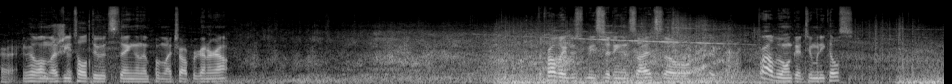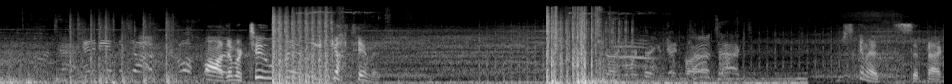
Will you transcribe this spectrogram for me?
All right, I'm gonna let my oh, VTOL do its thing and then put my chopper gunner out. Probably just be sitting inside, so I probably won't get too many kills. Enemy at the dock. Oh, there were two. God damn it. I'm just gonna sit back.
